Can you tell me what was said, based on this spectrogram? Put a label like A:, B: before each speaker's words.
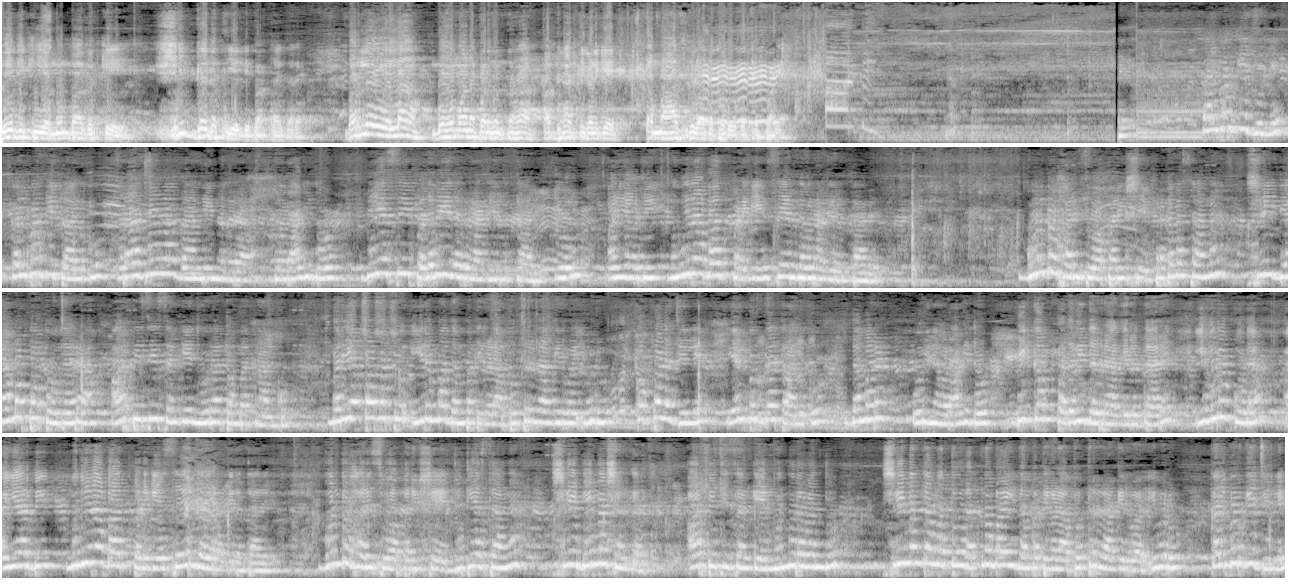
A: ವೇದಿಕೆಯ ಮುಂಭಾಗಕ್ಕೆ ಶೀಘ್ರಗತಿಯಲ್ಲಿ ಬರ್ತಾ ಇದ್ದಾರೆ. ಬರಲೇ ಎಲ್ಲ ಬಹುಮಾನ ಪಡೆದಂತಹ ಅಭ್ಯರ್ಥಿಗಳಿಗೆ ತಮ್ಮ ಆಶೀರ್ವಾದ ಪಡೆಯುತ್ತಿದ್ದಾರೆ
B: ಕಲಬುರಗಿ ಜಿಲ್ಲೆ, ಕಲಬುರಗಿ ತಾಲೂಕು ರಾಜೀವ ಗಾಂಧಿ ನಗರದವರಾಗಿದ್ದು ಬಿಎಸ್ಸಿ ಪದವೀಧರರಾಗಿರುತ್ತಾರೆ. ಇವರು ಐಆರ್ಬಿ ಮುನಿರಾಬಾದ್ ಪಡೆಗೆ ಸೇರಿದವರಾಗಿರುತ್ತಾರೆ. ಗುಂಡು ಹರಿಸುವ ಪರೀಕ್ಷೆ ಪ್ರಥಮ ಸ್ಥಾನ ಶ್ರೀ ದ್ಯಾಮಪ್ಪ ಪೂಜಾರ ಆರ್ಪಿಸಿ ಸಂಖ್ಯೆ ನೂರ ತೊಂಬತ್ನಾಲ್ಕು. ಮರಿಯಪ್ಪ ಮತ್ತು ಈರಮ್ಮ ದಂಪತಿಗಳ ಪುತ್ರರಾಗಿರುವ ಇವರು ಕೊಪ್ಪಳ ಜಿಲ್ಲೆ ಯಲಬುರ್ಗ ತಾಲೂಕು ದಮರ ಊರಿನವರಾಗಿದ್ದು ಬಿಕಾಂ ಪದವೀಧರರಾಗಿರುತ್ತಾರೆ. ಇವರು ಕೂಡ ಐಆರ್ಬಿ ಮುನಿರಾಬಾದ್ ಪಡೆಗೆ ಸೇರಿದವರಾಗಿರುತ್ತಾರೆ. ಗುಂಡು ಹರಿಸುವ ಪರೀಕ್ಷೆ ದ್ವಿತೀಯ ಸ್ಥಾನ ಶ್ರೀ ಭೀಮಾಶಂಕರ್. ಆರ್ಪಿಸಿ ಸಂಖ್ಯೆ ಮುನ್ನೂರ ಒಂದು. ಶ್ರೀಮಂತ ಮತ್ತು ರತ್ನಬಾಯಿ ದಂಪತಿಗಳ ಪುತ್ರರಾಗಿರುವ ಇವರು ಕಲಬುರಗಿ ಜಿಲ್ಲೆ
